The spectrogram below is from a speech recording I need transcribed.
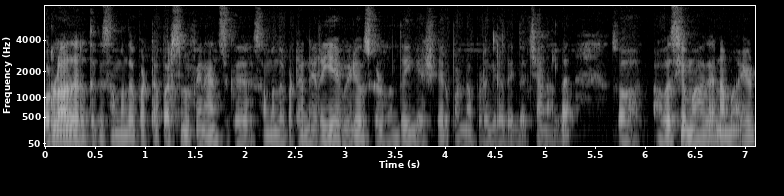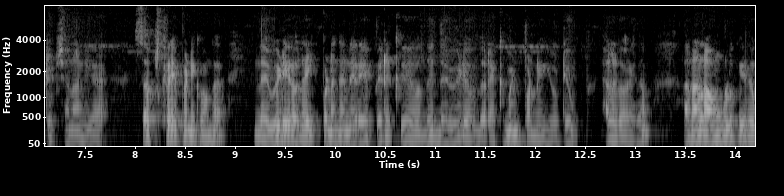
பொருளாதாரத்துக்கு சம்மந்தப்பட்ட பர்சனல் ஃபைனான்ஸுக்கு சம்மந்தப்பட்ட நிறைய வீடியோஸ்கள் வந்து இங்கே ஷேர் பண்ணப்படுகிறது இந்த சேனலில் ஸோ அவசியமாக நம்ம யூடியூப் சேனல் நீங்கள் சப்ஸ்கிரைப் பண்ணிக்கோங்க. இந்த வீடியோ லைக் பண்ணுங்கள் நிறைய பேருக்கு வந்து இந்த வீடியோ வந்து ரெக்கமெண்ட் பண்ணுங்க யூடியூப் அல்கோரிதம் அதனால் அவங்களுக்கும் இது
